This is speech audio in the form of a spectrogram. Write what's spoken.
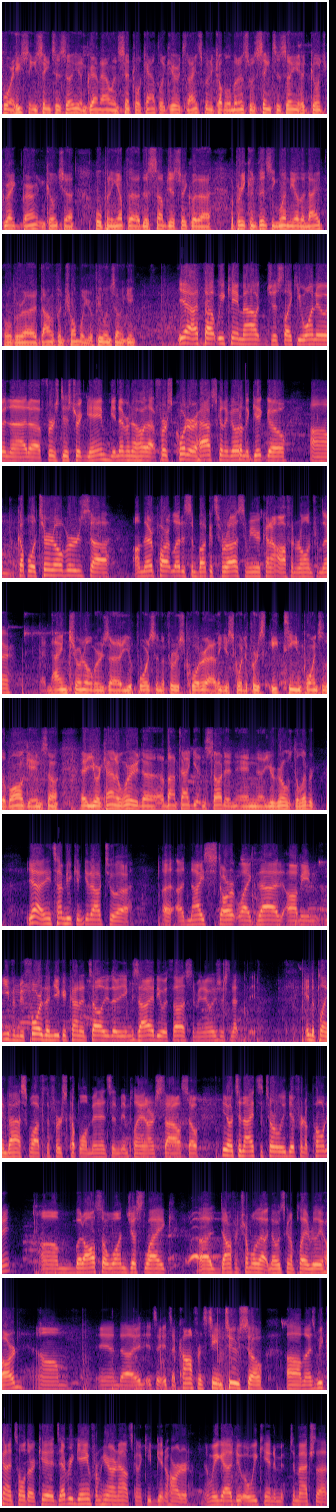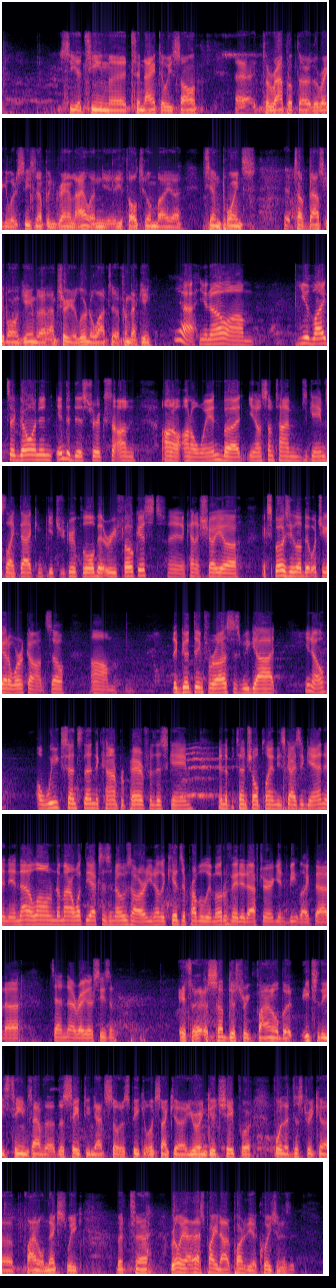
for Hastings St. Cecilia and Grand Island Central Catholic here tonight. Spent a couple of minutes with St. Cecilia head coach Greg Barrett and coach uh, opening up the, the sub district with a, a, pretty convincing win the other night over uh, Doniphan Trumbull. Your feelings on the game? Yeah, I thought we came out just like you want to in that uh, first district game. You never know how that first quarter or half's going to go from the get go. Um, a couple of turnovers uh, on their part led to some buckets for us, and we were kind of off and rolling from there. Nine turnovers uh, you forced in the first quarter. I think you scored the first 18 points of the ball game, so uh, you were kind of worried uh, about that getting started, and uh, your girls delivered. Yeah, anytime you can get out to a a, a, nice start like that. I mean, even before then, you could kind of tell the anxiety with us. I mean, it was just net, into playing basketball after the first couple of minutes and, and, playing our style. So, you know, tonight's a totally different opponent, um, but also one just like uh, Doniphan Trumbull that knows going to play really hard. Um, and uh, it, it's a it's a conference team too. So um, as we kind of told our kids, every game from here on out is going to keep getting harder, and we got to do what we can to, to match that. You see a team uh, tonight that we saw uh, to wrap up the, the regular season up in Grand Island. You, you fell to them by uh, 10 points. A tough basketball game, but I'm sure you learned a lot uh, from that game. Yeah, you know, um, you'd like to go in, into districts on on a, on a win, but you know sometimes games like that can get your group a little bit refocused and kind of show you, uh, expose you a little bit what you got to work on. So um, the good thing for us is we got you know a week since then to kind of prepare for this game and the potential of playing these guys again. And, and that alone, no matter what the X's and O's are, you know, the kids are probably motivated after getting beat like that uh, to end the regular season. It's a, a sub-district final, but each of these teams have the, the safety net, so to speak. It looks like uh, you're in good shape for, for the district uh, final next week. But uh, really, that's probably not part of the equation, is it?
